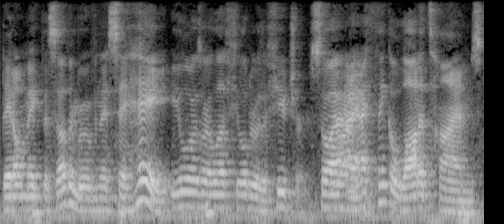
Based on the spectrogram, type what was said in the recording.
they don't make this other move, and they say, "Hey, Eloy's our left fielder of the future." So Right. I, I think a lot of times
